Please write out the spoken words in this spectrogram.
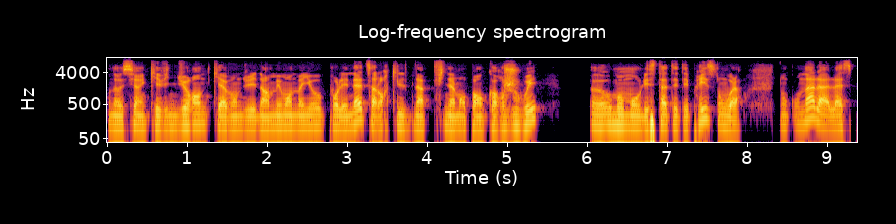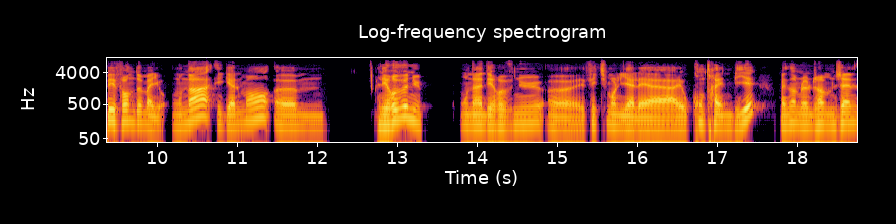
On a aussi un Kevin Durant qui a vendu énormément de maillots pour les Nets alors qu'il n'a finalement pas encore joué euh, au moment où les stats étaient prises. Donc voilà. Donc on a la- l'aspect vente de maillots. On a également euh, les revenus. On a des revenus euh, effectivement liés à au contrat NBA. Par exemple, LeBron James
